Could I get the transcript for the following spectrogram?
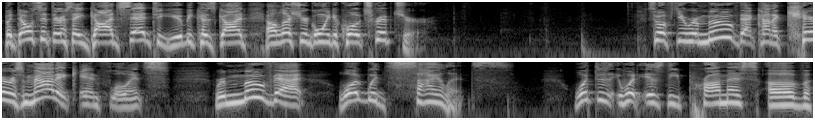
but don't sit there and say God said to you because God, unless you're going to quote scripture. So if you remove that kind of charismatic influence, remove that, what would silence? What does, what is the promise of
